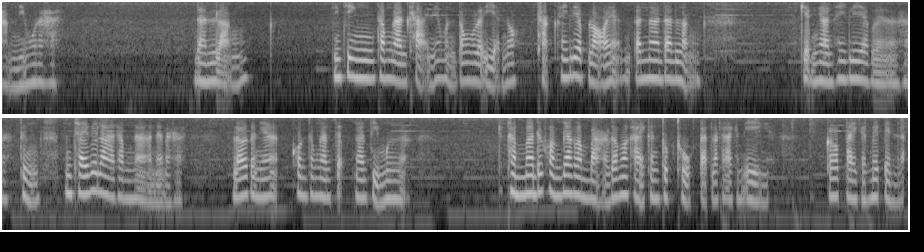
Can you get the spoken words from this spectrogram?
3 นิ้วนะคะ ด้านหลัง จริงๆทำงานขายเนี่ยมันต้องละเอียดเนาะ ถักให้เรียบร้อยอะ ด้านหน้าด้านหลัง เก็บงานให้เรียบเลยนะคะ ถึงมันใช้เวลาทำนานน่ยนะคะ แล้วตอนนี้คนทำงานงานฝีมือทำมาด้วยความยากลำบากแล้วมาขายกันถูกๆ ตัดราคากันเองก็ไปกันไม่เป็นละ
